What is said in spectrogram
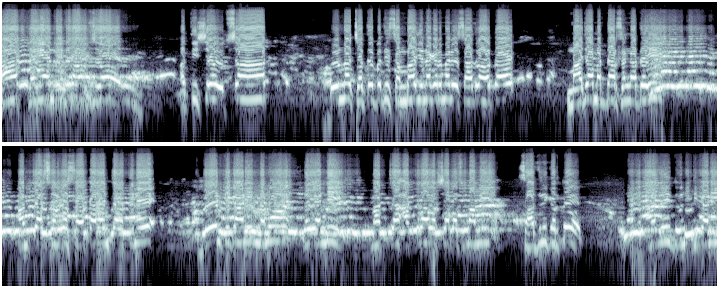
आज दहीहंडीचा उत्सव अतिशय उत्साहात पूर्ण छत्रपती संभाजीनगरमध्ये साजरा होत आहे. माझ्या मतदारसंघातही आमच्या सर्व सहकाऱ्यांच्या वतीने दोन ठिकाणी नमो यांनी मागच्या अकरा वर्षापासून आम्ही साजरी करतो. आणि आजही दोन्ही ठिकाणी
